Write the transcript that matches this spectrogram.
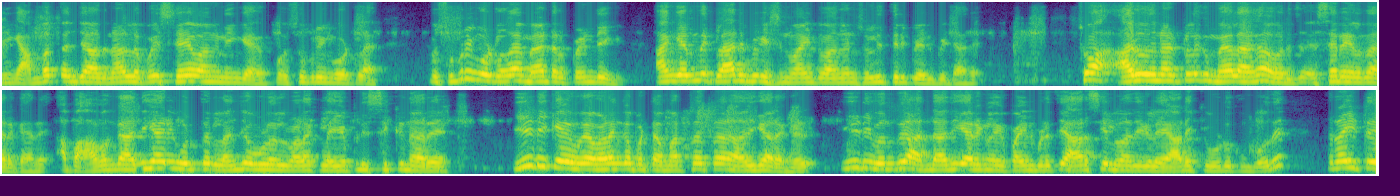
நீங்க ஐம்பத்தஞ்சாவது நாள்ல போய் ஸ்டே வாங்கினீங்க இப்போ சுப்ரீம் கோர்ட்ல இப்போ சுப்ரீம் கோர்ட்ல தான் மேட்டர் பெண்டிங் அங்க இருந்து கிளாரிபிகேஷன் வாங்கிட்டு வாங்கன்னு சொல்லி திருப்பி அனுப்பிட்டாரு. ஸோ அறுபது நாட்களுக்கு மேலாக அவர் சிறையில் தான் இருக்காரு. அப்போ அவங்க அதிகாரி ஒருத்தர் லஞ்ச ஊழல் வழக்கில் எப்படி சிக்கினாரு? இடிக்கு வழங்கப்பட்ட மற்ற அதிகாரங்கள். இடி வந்து அந்த அதிகாரங்களை பயன்படுத்தி அரசியல்வாதிகளை அடக்கி ஒடுக்கும் போது ரைட்டு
